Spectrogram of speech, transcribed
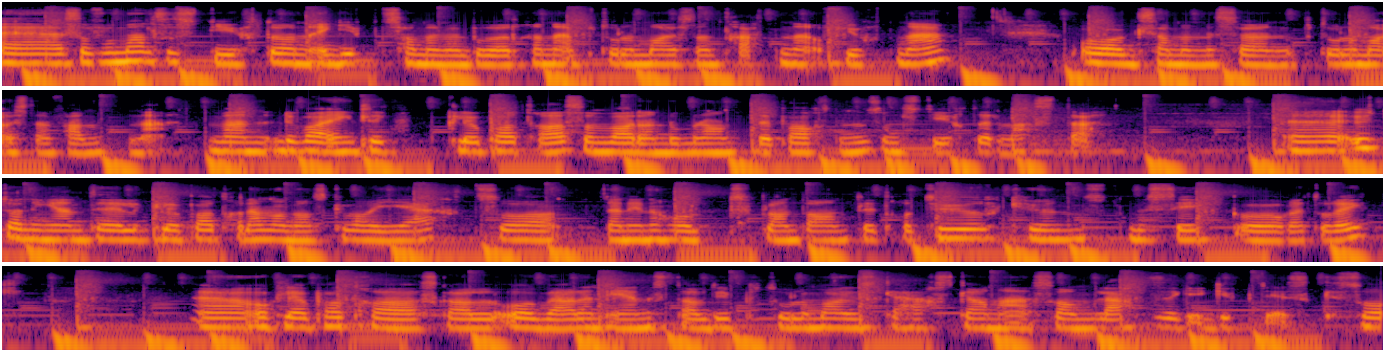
Eh, så formelt så styrte hun Egypt sammen med brødrene Ptolemaios den 13. og 14., og sammen med sønnen Ptolemaios den 15. Men det var egentlig Kleopatra som var den dominante parten, som styrte det meste. Eh, utdanningen til Kleopatra den var ganske variert, så den inneholdt bl.a. litteratur, kunst, musikk og retorikk. Eh, og Kleopatra skal òg være den eneste av de ptolemaiske herskerne som lærte seg egyptisk. Så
